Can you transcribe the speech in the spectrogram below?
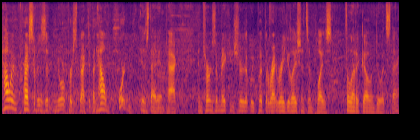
how impressive is it in your perspective and how important is that impact in terms of making sure that we put the right regulations in place to let it go and do its thing?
